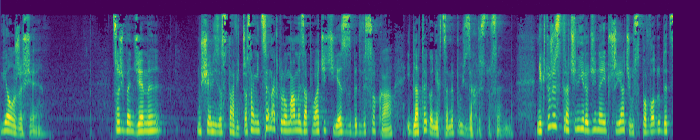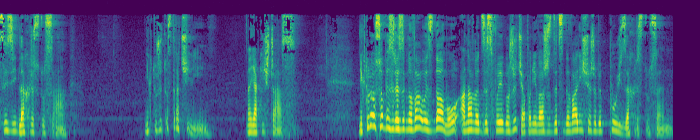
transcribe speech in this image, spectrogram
Wiąże się coś będziemy musieli zostawić. Czasami cena, którą mamy zapłacić, jest zbyt wysoka i dlatego nie chcemy pójść za Chrystusem. Niektórzy stracili rodzinę i przyjaciół z powodu decyzji dla Chrystusa. Niektórzy to stracili na jakiś czas. Niektóre osoby zrezygnowały z domu, a nawet ze swojego życia, ponieważ zdecydowali się, żeby pójść za Chrystusem.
